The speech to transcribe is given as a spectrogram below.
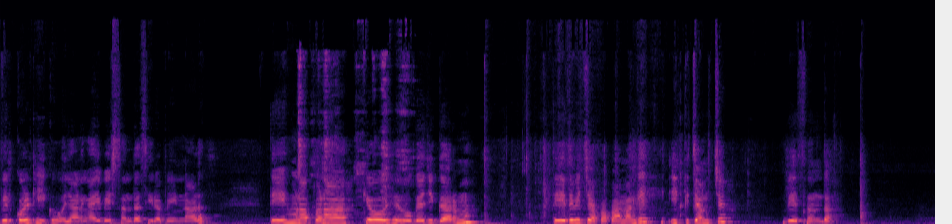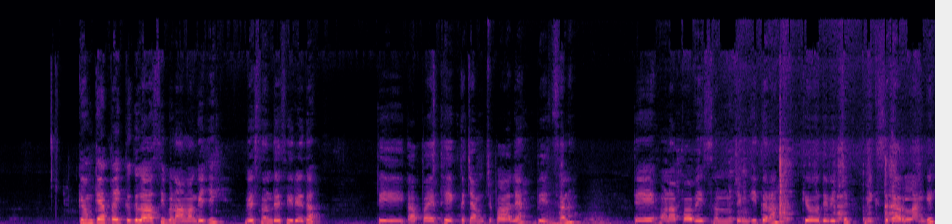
ਬਿਲਕੁਲ ਠੀਕ ਹੋ ਜਾਣਗਾ ਇਹ ਵੇਸਣ ਦਾ ਸਿਰਾ ਪੀਣ ਨਾਲ। ਤੇ ਹੁਣ ਆਪਣਾ ਘਿਓ ਇਹ ਹੋ ਗਿਆ ਜੀ ਗਰਮ। ਤੇ ਇਹਦੇ ਵਿੱਚ ਆਪਾਂ ਪਾਵਾਂਗੇ 1 ਚਮਚ ਬੇਸਨ ਦਾ। ਕਿਉਂਕਿ ਆਪਾਂ ਇੱਕ ਗਲਾਸ ਹੀ ਬਣਾਵਾਂਗੇ ਜੀ ਬੇਸਨ ਦੇ ਸਿਰੇ ਦਾ। ਤੇ ਆਪਾਂ ਇੱਥੇ ਇੱਕ ਚਮਚ ਪਾ ਲਿਆ ਬੇਸਨ। ਤੇ ਹੁਣ ਆਪਾਂ ਬੇਸਨ ਨੂੰ ਚੰਗੀ ਤਰ੍ਹਾਂ ਘਿਓ ਦੇ ਵਿੱਚ ਮਿਕਸ ਕਰ ਲਾਂਗੇ।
